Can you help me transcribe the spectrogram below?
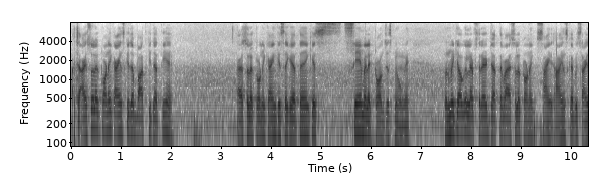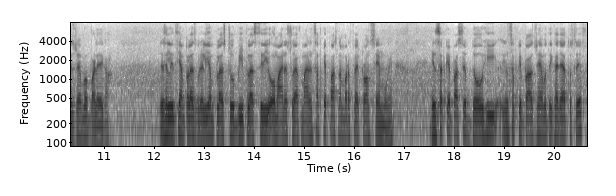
अच्छा आइसो इलेक्ट्रॉनिक आइंस की जब बात की जाती है आइसो इलेक्ट्रॉनिक आइन किसे कहते हैं कि सेम इलेक्ट्रॉन जिसमें होंगे तो उनमें क्या होगा? लेफ़्ट से राइट जाते हुए आइसो इलेक्ट्रॉनिक आइंस का भी साइज़ जो है वो बढ़ेगा। जैसे lithium plus beryllium plus two B plus three O minus two F minus सबके पास नंबर ऑफ़ इलेक्ट्रॉन सेम होंगे। इन सब के पास सिर्फ़ दो ही, इन सब के पास जो है वो देखा जाए तो सिर्फ़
